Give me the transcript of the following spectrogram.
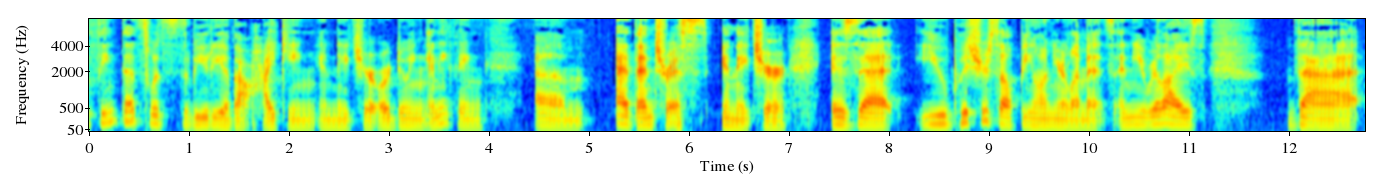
think that's what's the beauty about hiking in nature or doing anything um, adventurous in nature is that you push yourself beyond your limits and you realize that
